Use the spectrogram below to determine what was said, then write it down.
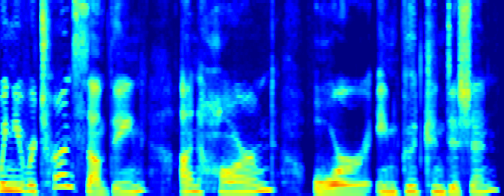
when you return something unharmed or in good condition.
